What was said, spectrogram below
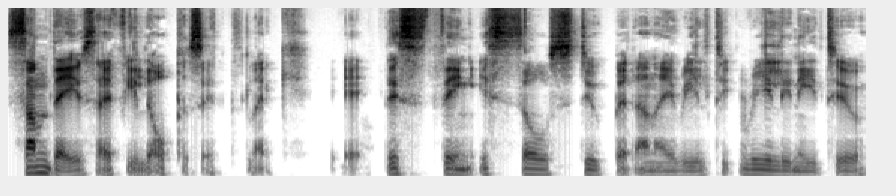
some days I feel the opposite. Like eh, this thing is so stupid, and I really really need to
